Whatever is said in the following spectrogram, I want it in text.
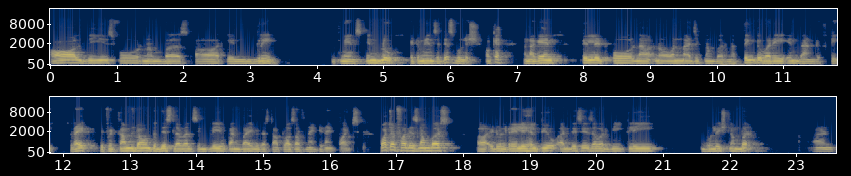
all these four numbers are in green. It means in blue, it means it is bullish. Okay. And again, till it all now, no one magic number, nothing to worry in Bank Nifty, right? If it comes down to this level, simply you can buy with a stop loss of 99 points. Watch out for these numbers. Uh, it will really help you. And this is our weekly bullish number and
